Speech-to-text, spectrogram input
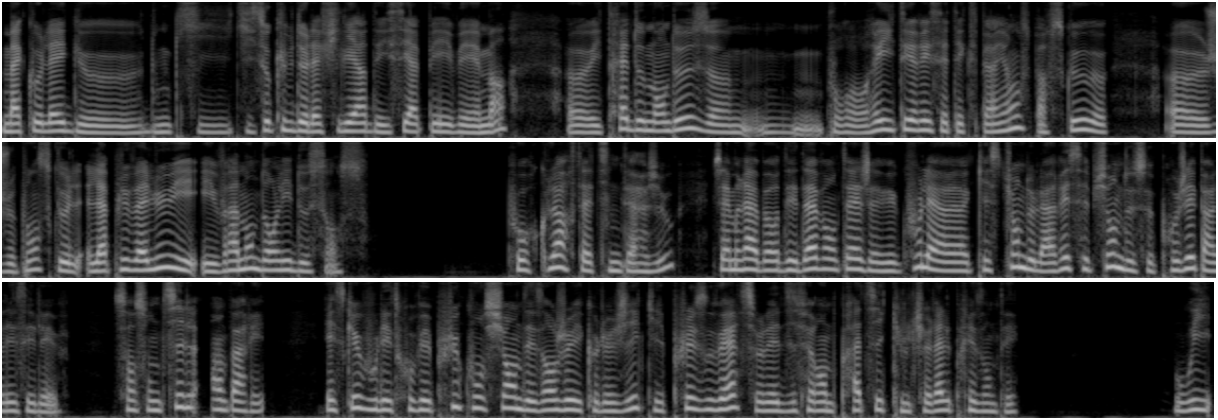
ma collègue euh, donc, qui, s'occupe de la filière des CAP et BMA euh, est très demandeuse euh, pour réitérer cette expérience parce que je pense que la plus-value est, est, vraiment dans les deux sens. Pour clore cette interview, j'aimerais aborder davantage avec vous la question de la réception de ce projet par les élèves. S'en sont-ils emparés? Est-ce que vous les trouvez plus conscients des enjeux écologiques et plus ouverts sur les différentes pratiques culturelles présentées? Oui,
